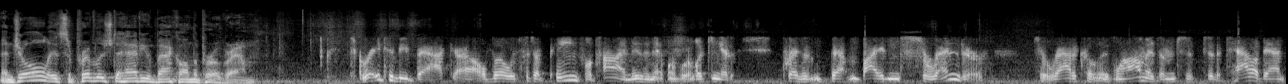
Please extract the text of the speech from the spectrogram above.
And Joel, it's a privilege to have you back on the program. It's great to be back, uh, although it's such a painful time, isn't it, when we're looking at President Biden's surrender to radical Islamism, to, to the Taliban,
